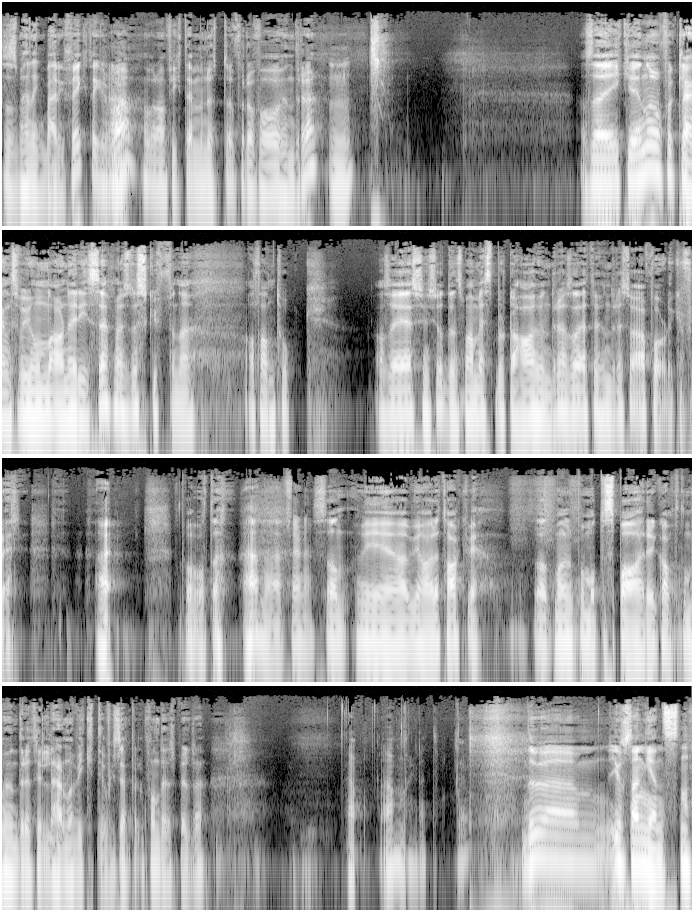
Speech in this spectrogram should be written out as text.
Sånn som Henning Berg fikk, tenker du på? Ja. Hvor han fikk det minuttet for å få 100. Mm. Altså, Ikke noe forkleinelse for Jon Arne Riise, men jeg synes det er skuffende at han tok Altså, Jeg syns jo den som har mest, burde ha 100. Altså Etter 100 så får du ikke flere, Nei. på en måte. Ja, nei, fair det. Sånn, vi, vi har et tak, vi. Så at man på en måte sparer kampen om 100 til det er noe viktig, f.eks. på en del spillere. Ja, ja men det er greit. Du, eh, Jostein Jensen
